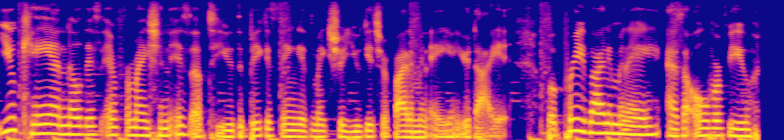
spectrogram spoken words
you can know this information is up to you. The biggest thing is make sure you get your vitamin A in your diet. But pre vitamin A, as an overview,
